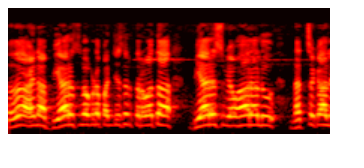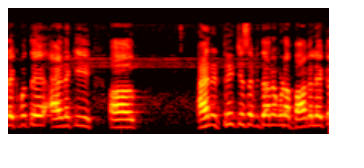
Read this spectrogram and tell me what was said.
కదా ఆయన బీఆర్ఎస్లో కూడా పనిచేసిన తర్వాత బీఆర్ఎస్ వ్యవహారాలు నచ్చక లేకపోతే ఆయనకి ఆయన ట్రీట్ చేసే విధానం కూడా బాగలేక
